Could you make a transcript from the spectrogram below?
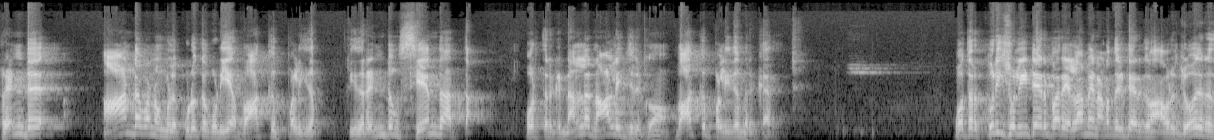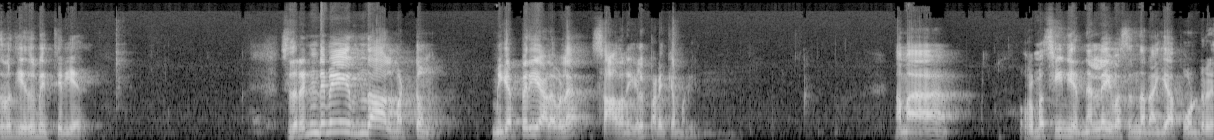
ரெண்டு ஆண்டவன் உங்களுக்கு கொடுக்கக்கூடிய வாக்கு பலிதம் இது ரெண்டும் சேர்ந்தாத்தான் ஒருத்தருக்கு நல்ல நாலேஜ் இருக்கும் வாக்கு பலிதம் இருக்காது. ஒருத்தர் குறி சொல்லிகிட்டே இருப்பார் எல்லாமே நடந்துக்கிட்டே இருக்கும். அவர் ஜோதிடத்தை பற்றி எதுவுமே தெரியாது. இது ரெண்டுமே இருந்தால் மட்டும் மிகப்பெரிய அளவில் சாதனைகள் படைக்க முடியும். நம்ம ரொம்ப சீனியர் நெல்லை வசந்தன் ஐயா போன்று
